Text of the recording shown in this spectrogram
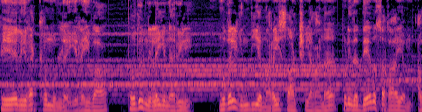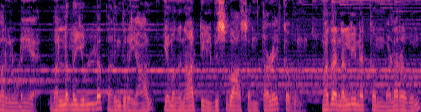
பேரிரக்கம் உள்ள இறைவா பொது நிலையினரில் முதல் இந்திய மறைசாட்சியான புனித தேவசகாயம் அவர்களுடைய வல்லமையுள்ள பரிந்துரையால் எமது நாட்டில் விசுவாசம் தழைக்கவும் மத நல்லிணக்கம் வளரவும்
